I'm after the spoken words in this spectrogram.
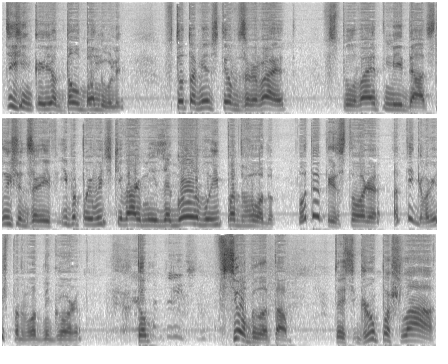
Тихенько ее долбанули. В тот момент, что ее взрывает, всплывает Мейдат, слышит взрыв и по привычке в армии за голову и под воду. Вот эта история. А ты говоришь подводный город. То все было там. То есть группа шла,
